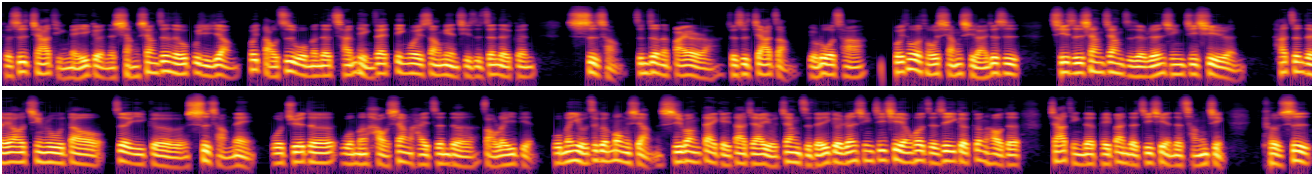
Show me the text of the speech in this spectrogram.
可是家庭每一个人的想象真的都不一样，会导致我们的产品在定位上面，其实真的跟市场真正的 buyer 啊，就是家长有落差。回头的头想起来，就是其实像这样子的人形机器人，它真的要进入到这一个市场内，我觉得我们好像还真的早了一点。我们有这个梦想，希望带给大家有这样子的一个人形机器人，或者是一个更好的家庭的陪伴的机器人的场景。可是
